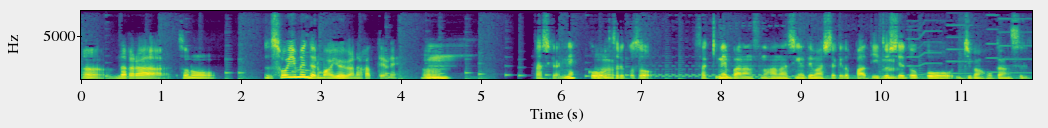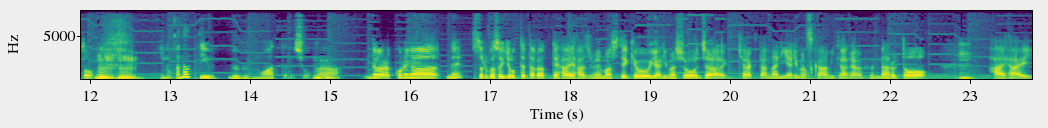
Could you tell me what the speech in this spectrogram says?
はい。うん。だから、その、そういう面での迷いはなかったよね。う。うんん。確かにね、こう、うんそれこそ、さっきね、バランスの話が出ましたけど、パーティーとしてどこを一番保管すると。いいのかなっていう部分もあったでしょうから。だからこれがね、それこそ寄ってたかって、はい、始めまして、今日やりましょう。じゃあ、キャラクター何やりますかみたいな風になると、うん。はいはい、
